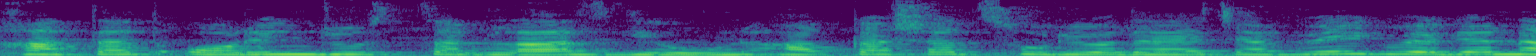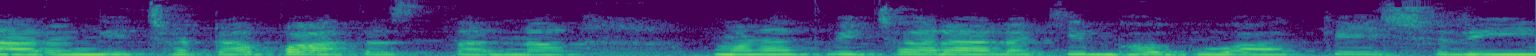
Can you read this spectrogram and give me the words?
हातात ऑरेंज ज्यूसचा ग्लास घेऊन आकाशात सूर्योदयाच्या वेगवेगळ्या नारंगी छटा पाहत असताना मनात विचार आला की भगवा केशरी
